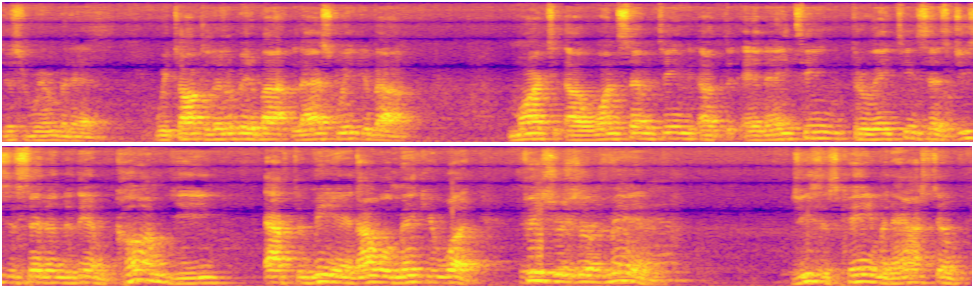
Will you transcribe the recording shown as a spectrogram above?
just remember that. We talked a little bit about last week about Mark uh, 117 uh, and 18 through 18 says, Jesus said unto them, Come ye after me, and I will make you what? Fishers of men. Jesus came and asked them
